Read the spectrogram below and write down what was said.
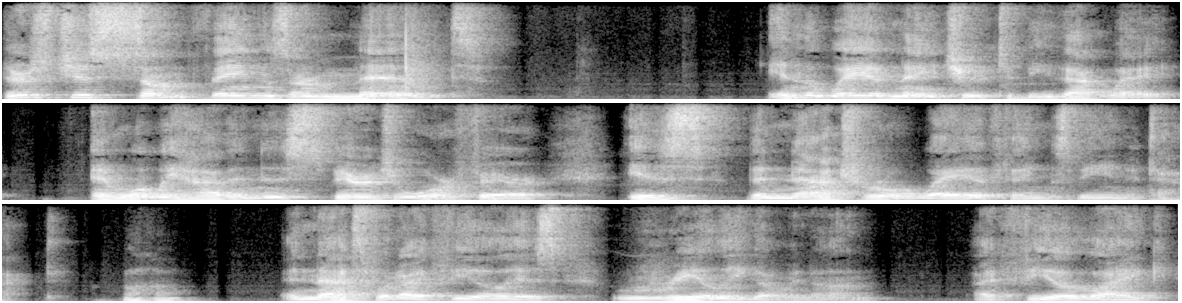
there's just some things are meant in the way of nature to be that way. And what we have in this spiritual warfare is the natural way of things being attacked. Uh-huh. And that's what I feel is really going on. I feel like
